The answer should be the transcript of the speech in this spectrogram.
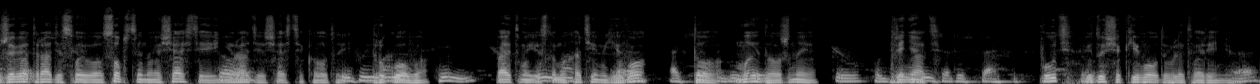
живет ради своего собственного счастья и не ради счастья кого-то другого. Поэтому, если мы хотим его, accept то мы должны принять путь, ведущий к его удовлетворению.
